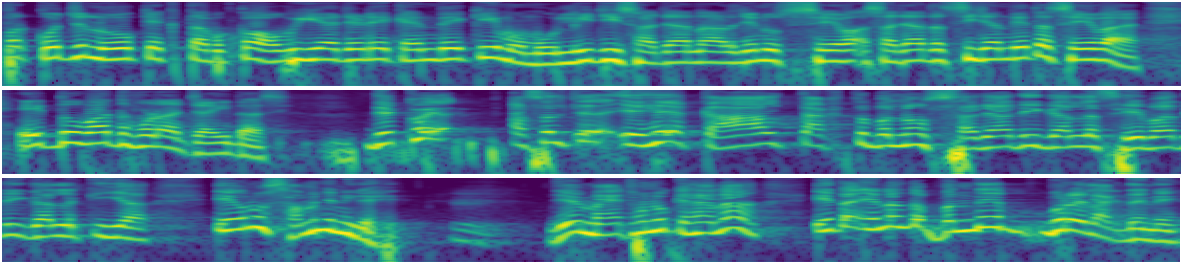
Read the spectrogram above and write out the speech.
ਪਰ ਕੁਝ ਲੋਕ ਇੱਕ ਤਬਕਾ ਉਹ ਵੀ ਹੈ ਜਿਹੜੇ ਕਹਿੰਦੇ ਕਿ ਮਾਮੂਲੀ ਜੀ ਸਜ਼ਾ ਨਾਲ ਜਿਹਨੂੰ ਸੇਵਾ ਸਜ਼ਾ ਦੱਸੀ ਜਾਂਦੀ ਹੈ ਤਾਂ ਸੇਵਾ ਹੈ। ਇਹ ਤੋਂ ਵੱਧ ਹੋਣਾ ਚਾਹੀਦਾ ਸੀ। ਦੇਖੋ ਇਹ ਅਸਲ 'ਚ ਇਹ ਅਕਾਲ ਤਖਤ ਵੱਲੋਂ ਸਜ਼ਾ ਦੀ ਗੱਲ ਸੇਵਾ ਦੀ ਗੱਲ ਕੀ ਆ ਇਹ ਉਹਨੂੰ ਸਮਝ ਨਹੀਂ ਰਹੇ। ਜੇ ਮੈਂ ਤੁਹਾਨੂੰ ਕਿਹਾ ਨਾ ਇਹ ਤਾਂ ਇਹਨਾਂ ਦਾ ਬੰਦੇ ਬੁਰੇ ਲੱਗਦੇ ਨੇ।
